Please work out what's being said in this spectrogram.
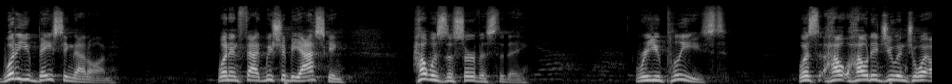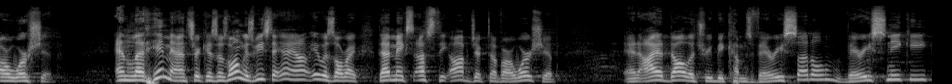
What are you basing that on? When in fact, we should be asking, how was the service today? Were you pleased? Was, how, how did you enjoy our worship? And let him answer, because as long as we say, yeah, it was all right, that makes us the object of our worship. And idolatry becomes very subtle, very sneaky,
